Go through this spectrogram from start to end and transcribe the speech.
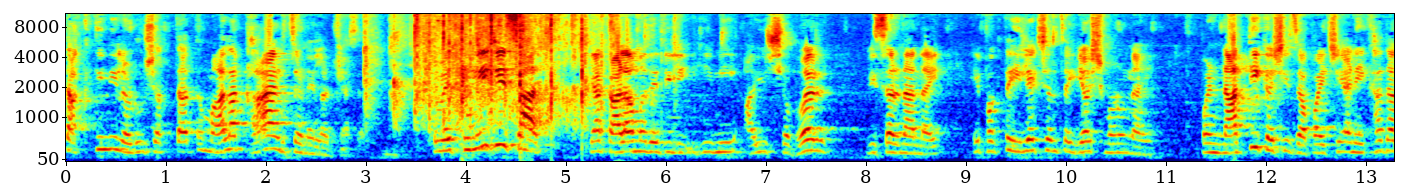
ताकदीने लढू शकता तर मला काय अडचण आहे लढण्यासाठी? त्यामुळे तुम्ही जी साथ या काळामध्ये दिली ही मी आयुष्यभर विसरणार नाही. हे फक्त इलेक्शनचं यश म्हणून नाही. पण नाती कशी जपायची आणि एखादा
